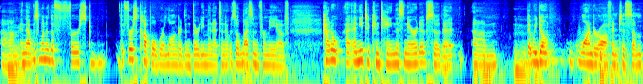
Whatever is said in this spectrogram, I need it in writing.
Um, And that was one of the first, the first couple were longer than 30 minutes. And it was a lesson for me of how do, I, I need to contain this narrative so that, um, Mm-hmm. that we don't wander off into some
